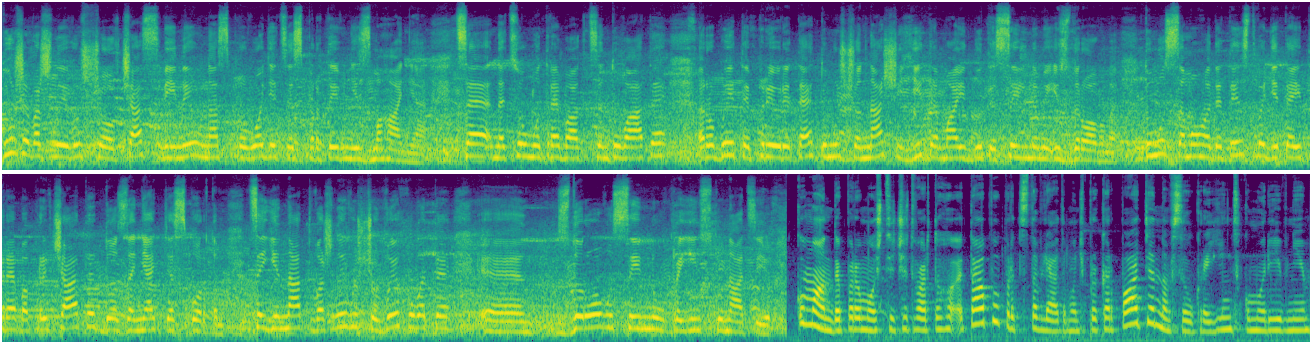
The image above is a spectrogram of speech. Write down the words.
Дуже важливо, що в час війни у нас проводяться спортивні змагання. Це на цьому треба акцентувати, робити пріоритет, тому що наші діти мають бути сильними і здоровими. Тому з самого дитинства дітей треба привчати до заняття спортом. Це є надважливо, щоб виховати е, здорову, сильну українську націю. Команди переможці четвертого етапу представлятимуть Прикарпаття на всеукраїнському рівні.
